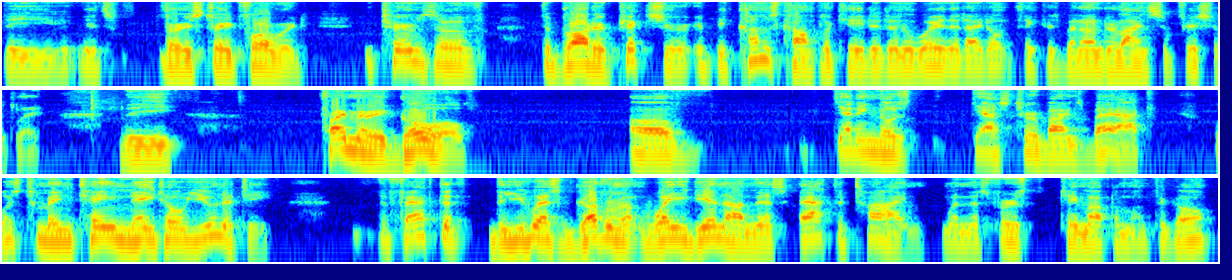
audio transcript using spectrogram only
the it's very straightforward. In terms of the broader picture, it becomes complicated in a way that I don't think has been underlined sufficiently. The primary goal of getting those gas turbines back was to maintain NATO unity. The fact that the US government weighed in on this at the time when this first came up a month ago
